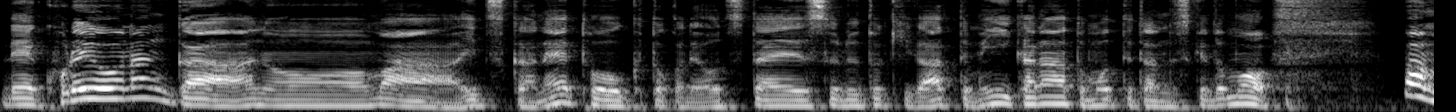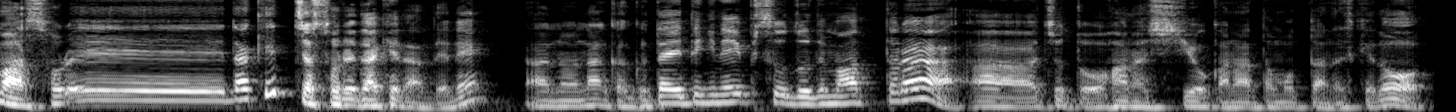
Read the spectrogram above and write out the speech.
でこれをなんかあのー、まあいつかねトークとかでお伝えする時があってもいいかなと思ってたんですけどもまあまあそれだけっちゃそれだけなんでね。あのなんか具体的なエピソードでもあったらあちょっとお話ししようかなと思ったんですけど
